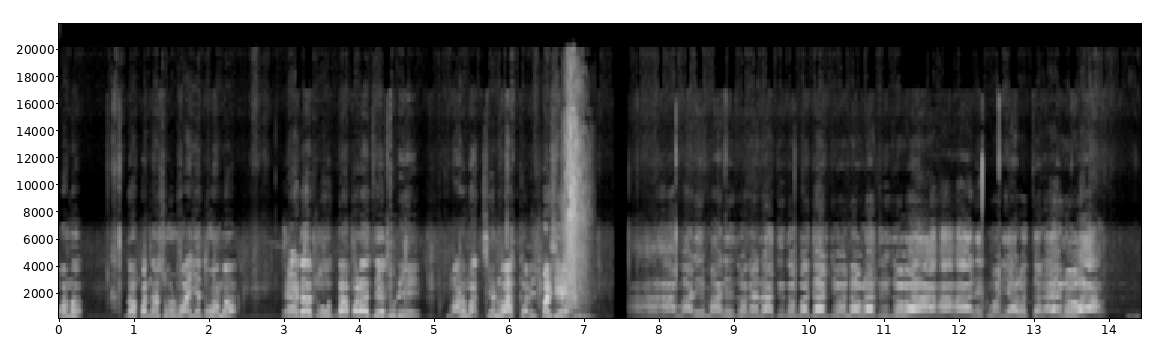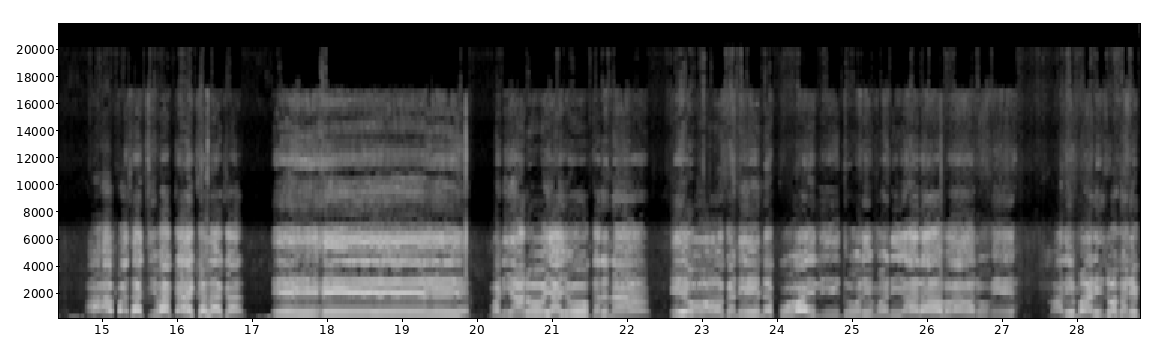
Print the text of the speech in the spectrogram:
આમ દસ પંદર સોળ વાઈએ તો આમ હેડ જોવું જ ના પડે છે દૂડી મારો માછીની વાત કરવી જ પડશે હા મારી માની જોગા રાતે તો બજાર જેવો નવરાત્રી જોવા હા હા અને એક મણિયારો ચડાયેલો આ હા હા પાછા જેવા ગાય કલાકાર એ હે મણિયારો આયો ઘરના એ ઓગને ન કોઈ લીધો રે મણિયારા વારો વે. મારી માની જોગન એક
